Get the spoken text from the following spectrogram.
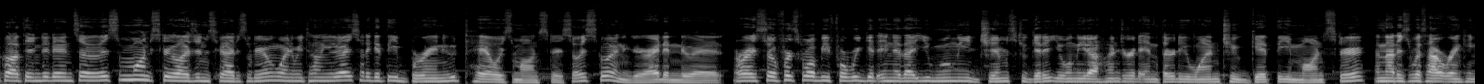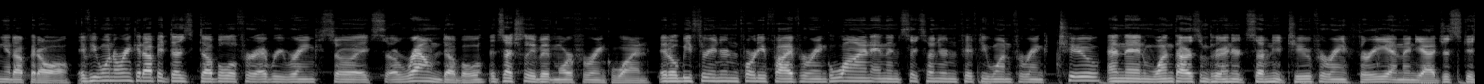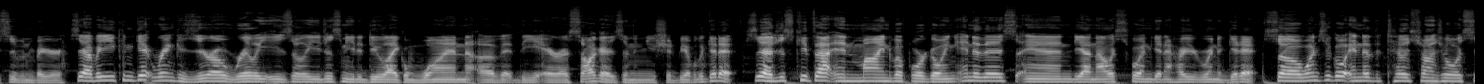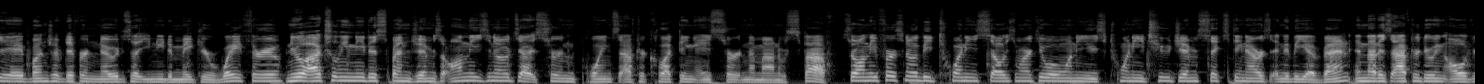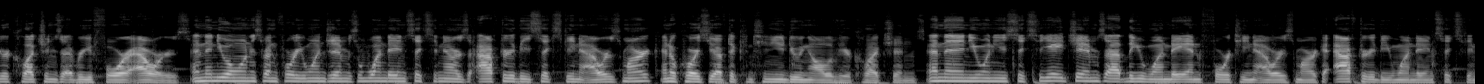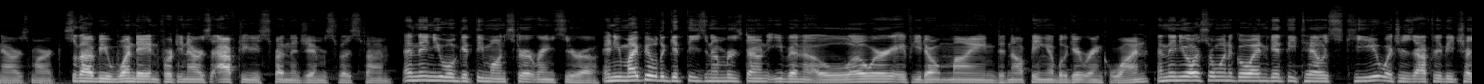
Cloth and today, and so this Monster Legends guys video, I'm going to be telling you guys how to get the brand new Tales monster, so let's go ahead and get right into it. Alright, so first of all, before we get into that, you will need gems to get it, you will need 131 to get the monster, and that is without ranking it up at all. If you want to rank it up, it does double for every rank, so it's around double. It's actually a bit more for rank 1. It'll be 345 for rank 1, and then 651 for rank 2, and then 1372 for rank 3, and then yeah, it just gets even bigger. So yeah, but you can get rank 0 really easily. You just need to do like one of the Era Sagas and then you should be able to get it. So yeah, just keep that in mind before going into this. And yeah, now let's go ahead and get how you're going to get it. So once you go into the Tales Challenge, you will see a bunch of different nodes that you need to make your way through. And you'll actually need to spend gems on these nodes at certain points after collecting a certain amount of stuff. So on the first node, the 20 cells mark, you will want to use 22 gems 16 hours into the event. And that is after doing all of your collections every 4 hours. And then you will want to spend 41 gems one day and 16 hours after the 16 hours mark. And of course, you have to continue doing all of your collections. And then you want to use 68 gems at the 1 day and 14 hours mark after the 1 day and 16 hours mark. So that would be 1 day and 14 hours after you spend the gems this time. And then you will get the monster at rank 0. And you might be able to get these numbers down even lower if you don't mind not being able to get rank 1. And then you also want to go ahead and get the Tales Key, which is after the chest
